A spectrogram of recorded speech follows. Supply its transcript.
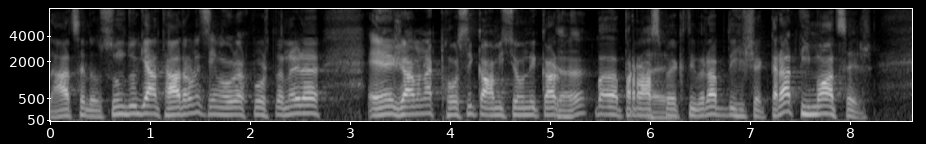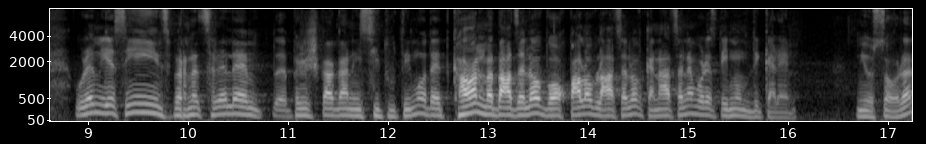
լացելով Սունդուկյան թատրոնից իմ օրեղբոր տները այն ժամանակ փոսի կոմիսիոնի կար պրոսպեկտի վրա դի հիշեք դրա դիմաց էր ուրեմն ես ինձ բռնցրել եմ բժշկական ինստիտուտի մոտ այդքան մտածելով ողբալով լացելով գնացել եմ որ ես դիմում դի կրեմ մյուս օրը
